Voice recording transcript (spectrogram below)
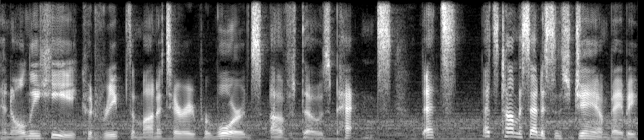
and only he, could reap the monetary rewards of those patents. That's that's Thomas Edison's jam, baby.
